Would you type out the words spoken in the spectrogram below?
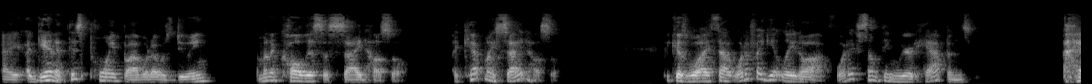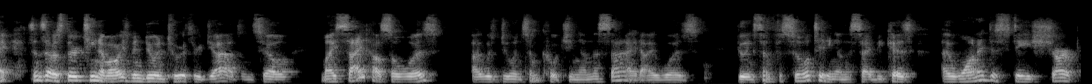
I, again, at this point, Bob, what I was doing, I'm going to call this a side hustle. I kept my side hustle because, well, I thought, what if I get laid off? What if something weird happens? I, since I was 13, I've always been doing two or three jobs. And so my side hustle was I was doing some coaching on the side. I was doing some facilitating on the side because I wanted to stay sharp.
